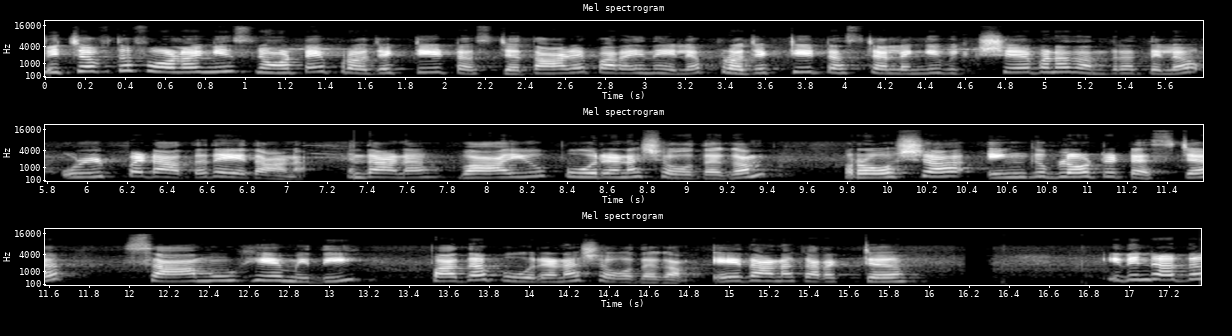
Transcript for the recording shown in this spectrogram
Which of the following is not a projective test. താഴെ പറയുന്നതിൽ പ്രൊജക്റ്റീവ് ടെസ്റ്റ് അല്ലെങ്കിൽ വിക്ഷേപണ തന്ത്രത്തിൽ ഉൾപ്പെടാത്തത് ഏതാണ്? എന്താണ്? വായു പൂരണ ശോധകം റോഷ ഇങ്ക് ബ്ലോട്ട് ടെസ്റ്റ് സാമൂഹ്യമിതി പദപൂരണ ശോധകം ഏതാണ് കറക്റ്റ് ഇതിന്റെ അകത്ത്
